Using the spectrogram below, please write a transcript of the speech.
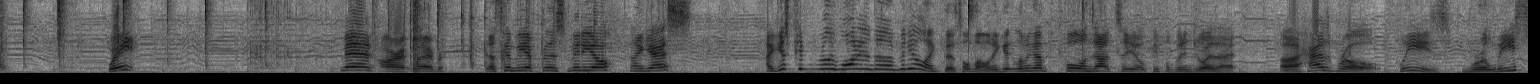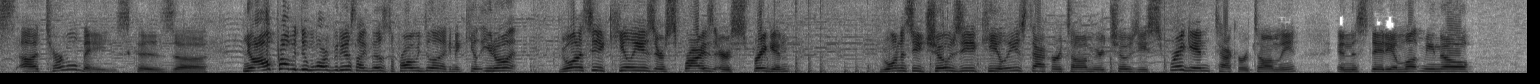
Wait! Man, alright, whatever. That's gonna be it for this video, I guess. I guess people really wanted a video like this. Hold on, let me get let me get full ones out so people can enjoy that. Uh, Hasbro, please release uh, Turbo Bays, because uh, you know I'll probably do more videos like this. I'll probably do like an Achilles. You know what? If you want to see Achilles or Spryz or Spriggan, if you want to see Cho-Z Achilles, Takara or Cho-Z Spriggan, Takara in the stadium, let me know.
